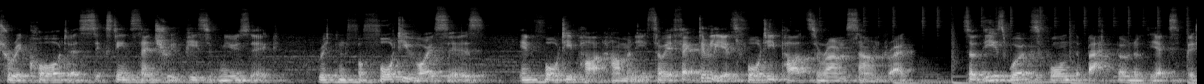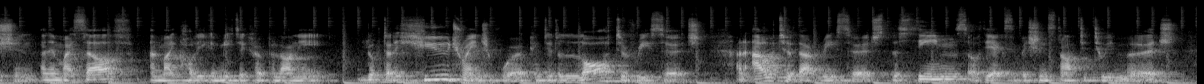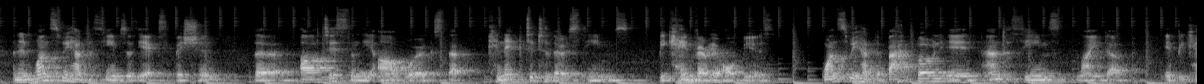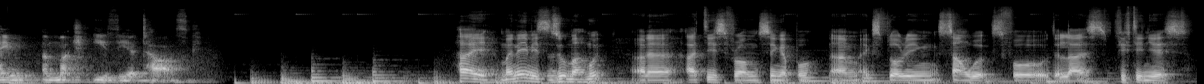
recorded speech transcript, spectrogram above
to record a 16th century piece of music written for 40 voices in 40 part harmony. So effectively, it's 40 parts surround sound, right? So these works formed the backbone of the exhibition. And then myself and my colleague Amita Kopalani looked at a huge range of work and did a lot of research. And out of that research, the themes of the exhibition started to emerge. And then once we had the themes of the exhibition, the artists and the artworks that connected to those themes became very obvious. Once we had the backbone in and the themes lined up, it became a much easier task. Hi, my name is Zul Mahmod. I'm an artist from Singapore. I'm exploring soundworks for the last 15 years.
